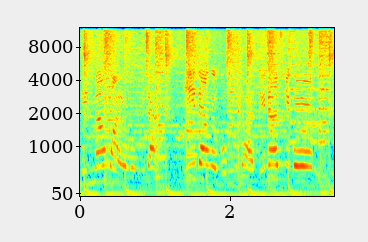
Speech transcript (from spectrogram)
민망왕이라고 합니다. 이 당을 봅니다. 뛰나시고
